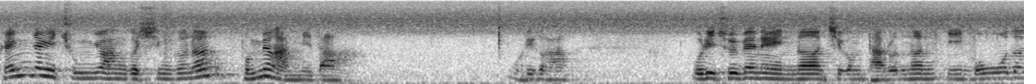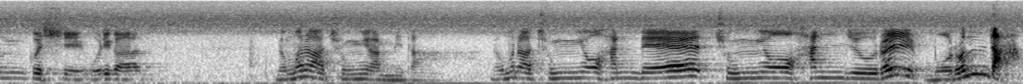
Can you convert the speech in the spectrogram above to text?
굉장히 중요한 것인 것은 분명합니다. 우리가 우리 주변에 있는 지금 다루는 이 모든 것이 우리가 너무나 중요합니다. 너무나 중요한데 중요한 줄을 모른다.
